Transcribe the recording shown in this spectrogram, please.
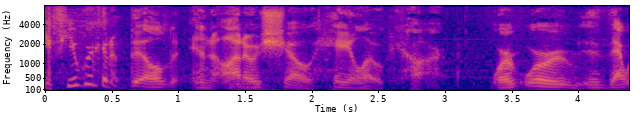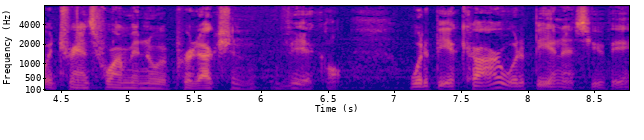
If you were going to build an auto show halo car, or, or that would transform into a production vehicle, would it be a car? Would it be an SUV?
